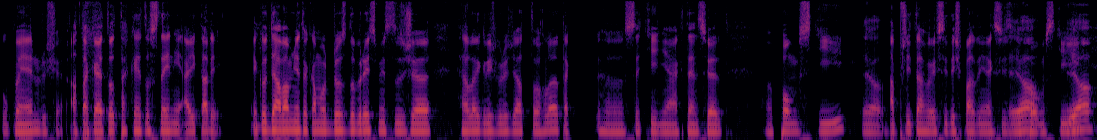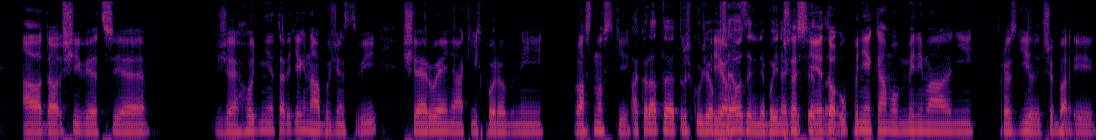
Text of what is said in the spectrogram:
Úplně jednoduše. A také to, také to stejný i tady. Jako dává mě to kamo dost dobrý smysl, že hele, když budeš dělat tohle, tak uh, se ti nějak ten svět uh, pomstí jo. a přitahuješ si ty špatný, tak si jo. pomstí. Jo. A další věc je, že hodně tady těch náboženství šeruje nějakých podobný vlastnosti. Akorát to je trošku že přehozený, nebo jinak Přesně, je to úplně kámo minimální rozdíly. Třeba hmm. i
